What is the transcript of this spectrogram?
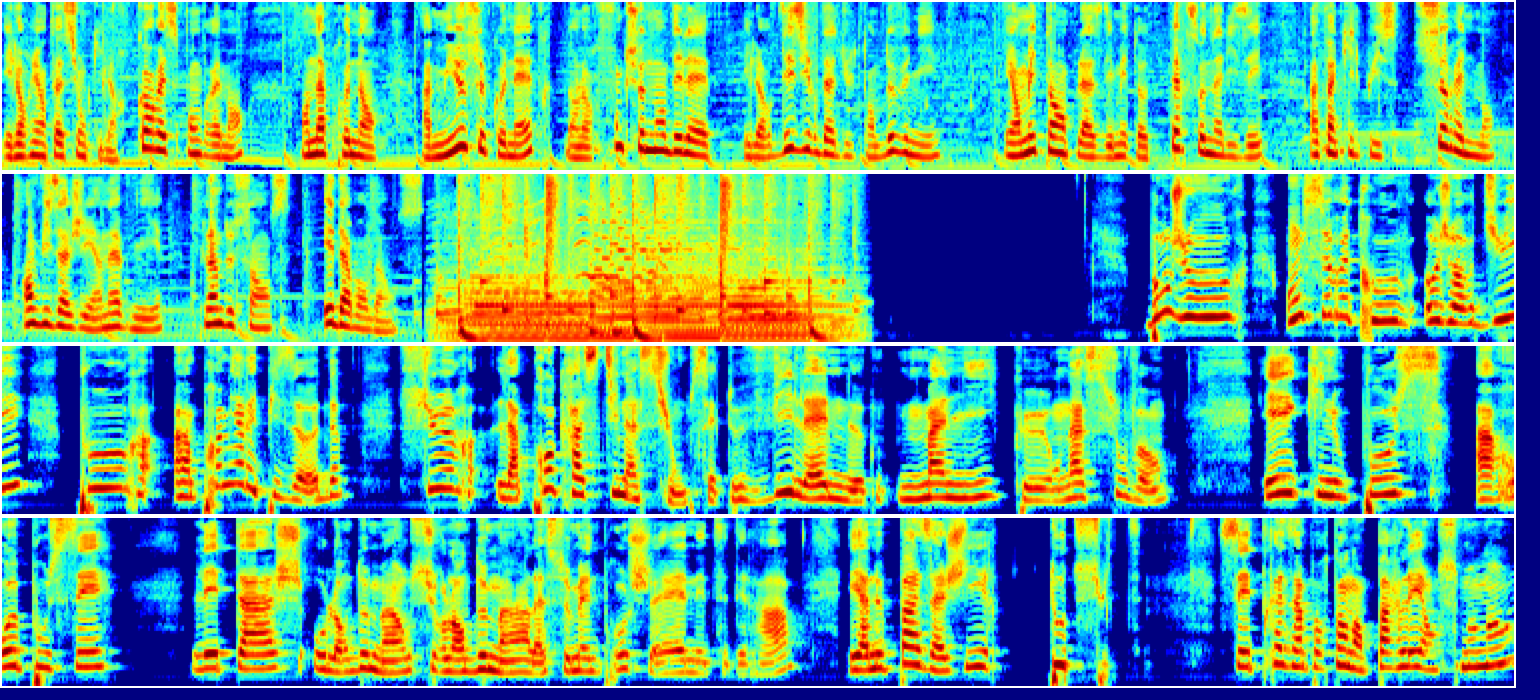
et l'orientation qui leur correspond vraiment en apprenant à mieux se connaître dans leur fonctionnement d'élève et leur désir d'adulte en devenir et en mettant en place des méthodes personnalisées afin qu'ils puissent sereinement envisager un avenir plein de sens et d'abondance. Bonjour, on se retrouve aujourd'hui pour un premier épisode sur la procrastination, cette vilaine manie qu'on a souvent et qui nous pousse à repousser les tâches au lendemain, au surlendemain, à la semaine prochaine, etc. et à ne pas agir tout de suite. C'est très important d'en parler en ce moment.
